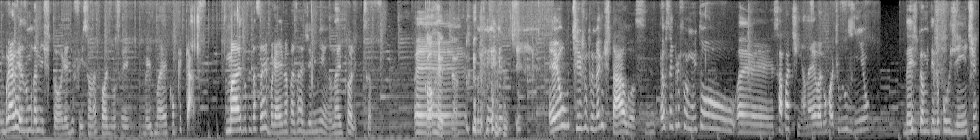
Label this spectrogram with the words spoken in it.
um breve resumo da minha história. É difícil, né? Falar de você mesmo é complicado. Mas vou tentar ser breve, apesar de geminiana e prolixa. É... Correta. eu tive o primeiro estalo, assim. Eu sempre fui muito é, sapatinha, né? Eu era um hot wheelzinho, desde que eu me entendo por gente.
